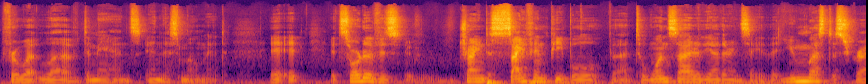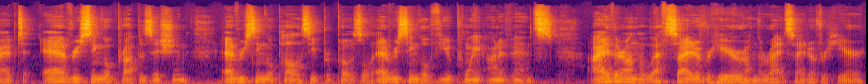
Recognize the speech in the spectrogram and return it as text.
for what love demands in this moment. It, it, it sort of is trying to siphon people uh, to one side or the other and say that you must ascribe to every single proposition, every single policy proposal, every single viewpoint on events, either on the left side over here or on the right side over here.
